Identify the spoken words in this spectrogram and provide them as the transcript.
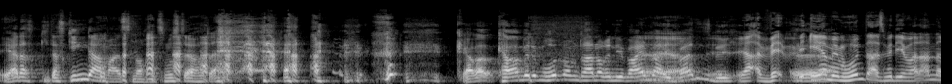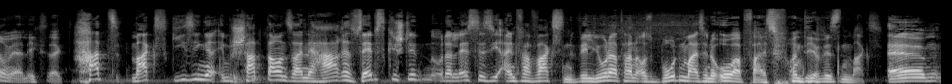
Ja, das, das ging damals noch. Jetzt muss der Kann man, kann man mit dem Hund momentan noch in die Weinbar? Ja, ich weiß es nicht. Ja, eher mit dem Hund als mit jemand anderem, ehrlich gesagt. Hat Max Giesinger im Shutdown seine Haare selbst geschnitten oder lässt er sie einfach wachsen? Will Jonathan aus Bodenmeiß in der Oberpfalz von dir wissen, Max? Ähm,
